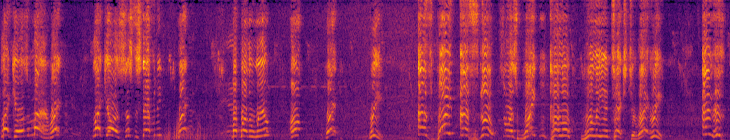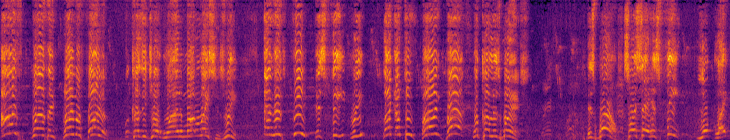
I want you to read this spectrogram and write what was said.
Like yours and mine, right? Like yours, Sister Stephanie, right? My brother Will, uh, right? Read. As white as snow. So it's white in color, woolly in texture, right? Read. And his eyes were as a flame of fire. Because he drank wine in moderation. Read. And his feet His feet, read. like unto fine brass. What color is brass? It's brown. So it said his feet look like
